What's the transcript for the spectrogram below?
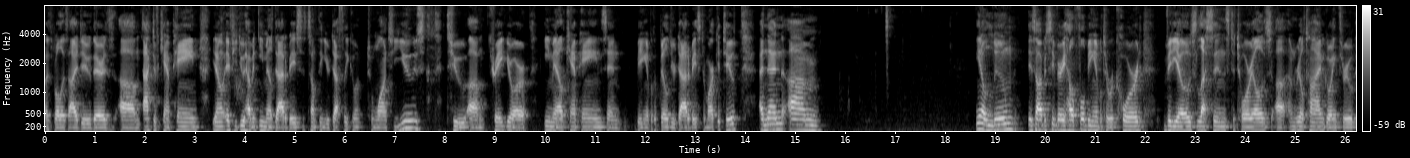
as well as I do. There's um, Active Campaign. You know, if you do have an email database, it's something you're definitely going to want to use to um, create your email campaigns and being able to build your database to market to. And then, um, you know, Loom is obviously very helpful, being able to record videos, lessons, tutorials uh, in real time, going through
